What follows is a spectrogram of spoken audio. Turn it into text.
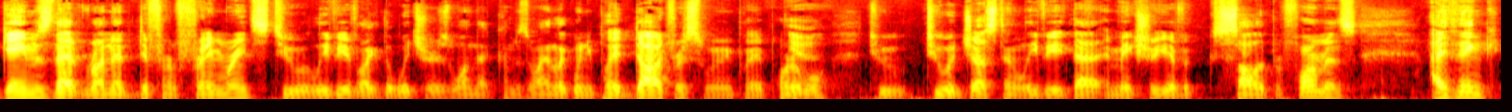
games that run at different frame rates to alleviate. Like The Witcher is one that comes to mind. Like when you play a dock versus when you play a portable, to to adjust and alleviate that and make sure you have a solid performance. I think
